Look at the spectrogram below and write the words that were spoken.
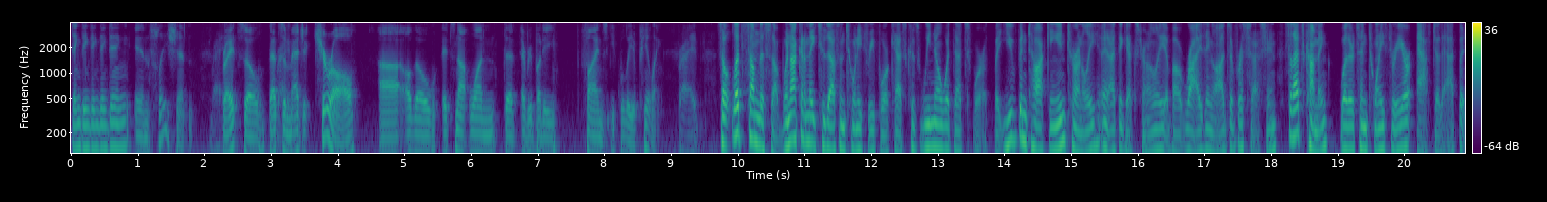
ding, ding, ding, ding, ding, inflation. Right. right? So that's right. a magic cure all, uh, although it's not one that everybody finds equally appealing. Right. So let's sum this up. We're not going to make 2023 forecasts because we know what that's worth. But you've been talking internally and I think externally about rising odds of recession. So that's coming, whether it's in 23 or after that. But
